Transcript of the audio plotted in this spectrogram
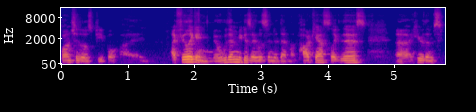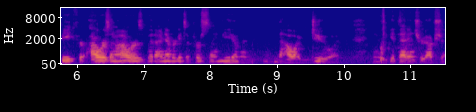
bunch of those people, I, I feel like I know them because I listen to them on podcasts like this, uh, hear them speak for hours and hours, but I never get to personally meet them, and now I do. I, you know, get that introduction.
